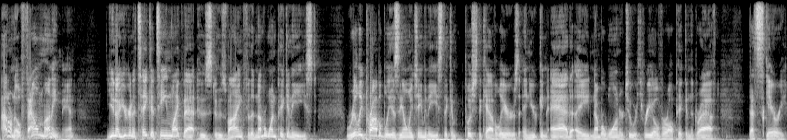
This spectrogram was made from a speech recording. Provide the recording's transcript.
I don't know, found money, man. You know, you're going to take a team like that who's who's vying for the number one pick in the East really probably is the only team in the East that can push the Cavaliers, and you can add a number one or two or three overall pick in the draft. That's scary,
